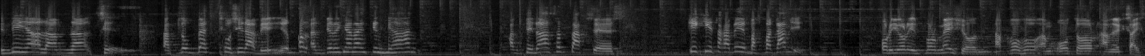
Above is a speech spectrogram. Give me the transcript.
Hindi niya alam na si, tatlong beses ko sinabi, yun pala, hindi rin niya naintindihan. Pag tinaas taxes, kikita kami, mas madami. For your information, ako ho ang author, ang excise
